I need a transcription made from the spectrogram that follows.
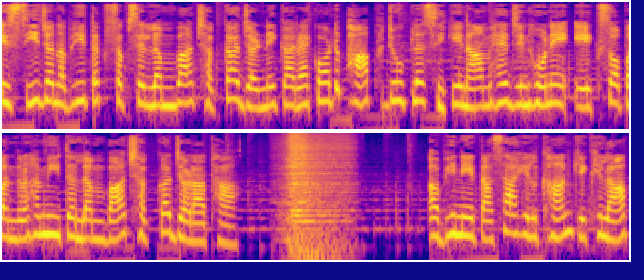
इस सीज़न अभी तक सबसे लंबा छक्का जड़ने का रिकॉर्ड फाफ डुप्लेसी के नाम है, जिन्होंने 115 मीटर लंबा छक्का जड़ा था। अभिनेता साहिल खान के खिलाफ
